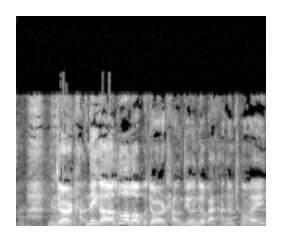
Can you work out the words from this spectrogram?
你就是唐那个洛洛，不就是唐晶就把唐晶称为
